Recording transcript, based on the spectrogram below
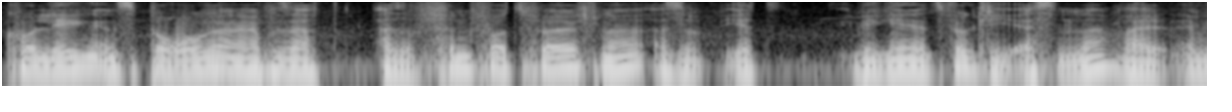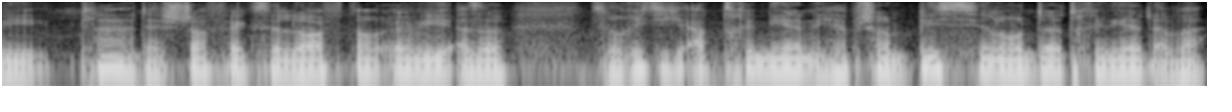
Kollegen ins Büro gegangen und habe gesagt, also fünf vor zwölf, ne? Also jetzt, wir gehen jetzt wirklich essen, ne? Weil irgendwie, klar, der Stoffwechsel läuft noch irgendwie, also so richtig abtrainieren. Ich habe schon ein bisschen runtertrainiert, aber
